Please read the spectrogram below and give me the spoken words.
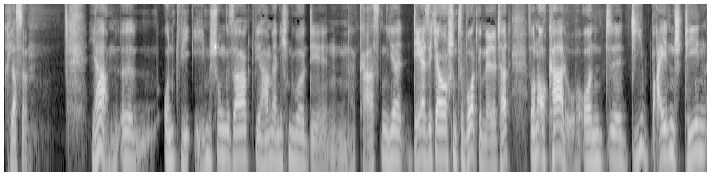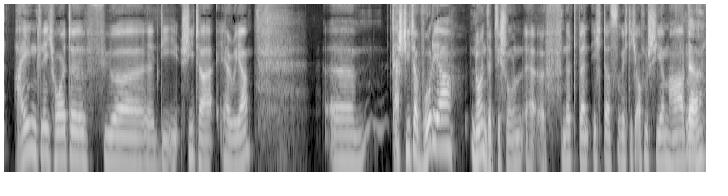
Klasse. Ja, äh, und wie eben schon gesagt, wir haben ja nicht nur den Carsten hier, der sich ja auch schon zu Wort gemeldet hat, sondern auch Carlo. Und äh, die beiden stehen eigentlich heute für die Cheetah Area. Ähm, das Cheetah wurde ja 79 schon eröffnet, wenn ich das richtig auf dem Schirm habe. Ja,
